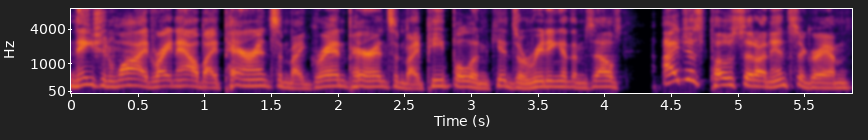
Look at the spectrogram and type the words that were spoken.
nationwide right now by parents and by grandparents and by people, and kids are reading it themselves. I just posted on Instagram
